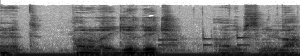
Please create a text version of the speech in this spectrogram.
Evet. Parolayı girdik. Hadi bismillah.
